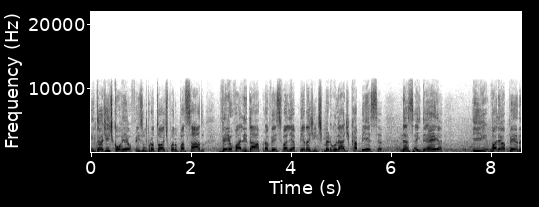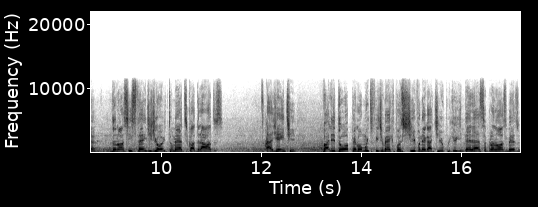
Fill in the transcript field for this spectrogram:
Então a gente correu, fez um protótipo ano passado, veio validar para ver se valia a pena a gente mergulhar de cabeça nessa ideia e valeu a pena. Do nosso stand de 8 metros quadrados, a gente validou, pegou muito feedback positivo, negativo, porque o que interessa para nós mesmo,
